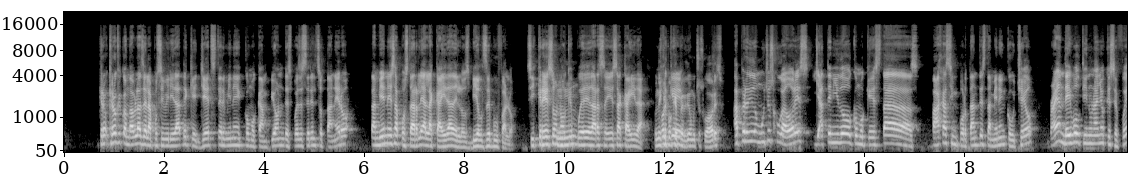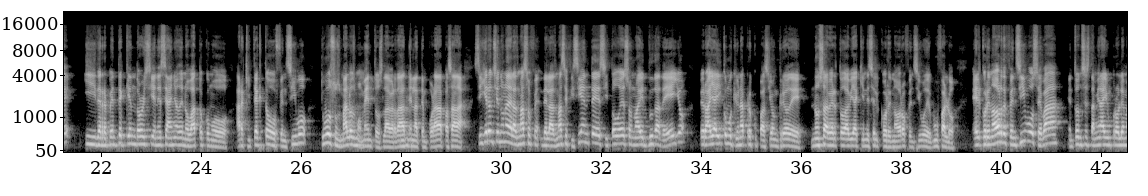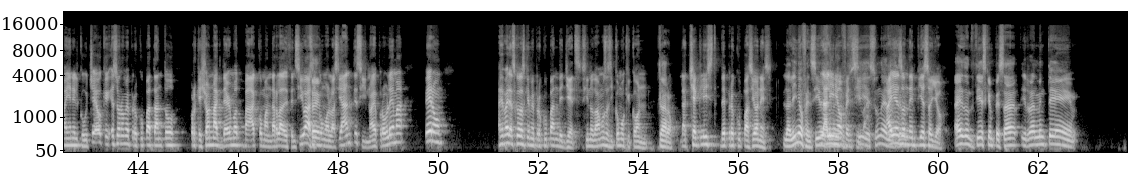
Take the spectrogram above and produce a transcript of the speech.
creo, creo que cuando hablas de la posibilidad de que Jets termine como campeón después de ser el sotanero, también es apostarle a la caída de los Bills de Buffalo si crees o no que puede darse esa caída. Un equipo que ha perdido muchos jugadores. Ha perdido muchos jugadores y ha tenido como que estas bajas importantes también en cocheo. Brian Dable tiene un año que se fue y de repente Ken Dorsey en ese año de novato como arquitecto ofensivo tuvo sus malos momentos, la verdad, en la temporada pasada. Siguieron siendo una de las, más de las más eficientes y todo eso, no hay duda de ello, pero hay ahí como que una preocupación, creo, de no saber todavía quién es el coordinador ofensivo de Buffalo. El coordinador defensivo se va, entonces también hay un problema ahí en el cocheo, que eso no me preocupa tanto porque Sean McDermott va a comandar la defensiva, así como lo hacía antes y no hay problema, pero hay varias cosas que me preocupan de Jets, si nos vamos así como que con claro. la checklist de preocupaciones. La línea ofensiva. La línea ofensiva. Ahí es donde empiezo yo. Ahí es donde tienes que empezar y realmente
